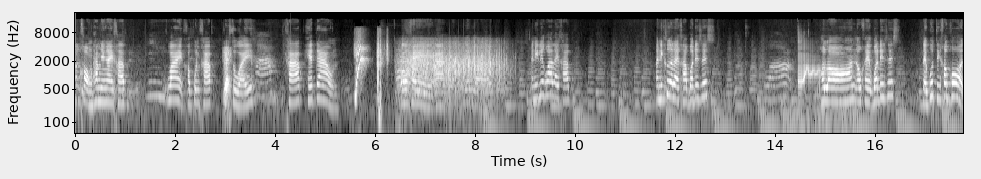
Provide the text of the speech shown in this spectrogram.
รับของทำยังไงครับไหว้ขอบคุณครับ สวยครับ head down โอเค อะ เรียบร้อย อันนี้เรียกว่าอะไรครับ อันนี้คืออะไรครับ what is this ร้อน โอเค what is this ไหนพูดสิข้าวโพด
